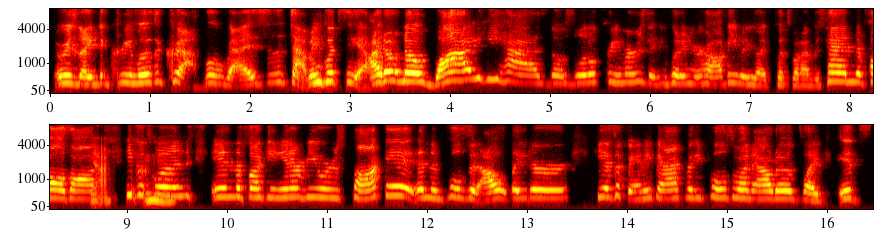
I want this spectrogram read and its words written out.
Where he's like, the cream of the crop will rise to the top. And he puts the, I don't know why he has those little creamers that you put in your coffee, but he like puts one on his head and it falls off. Yeah. He puts Mhm. one in the fucking interviewer's pocket and then pulls it out later. He has a fanny pack that he pulls one out of. Like, it's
